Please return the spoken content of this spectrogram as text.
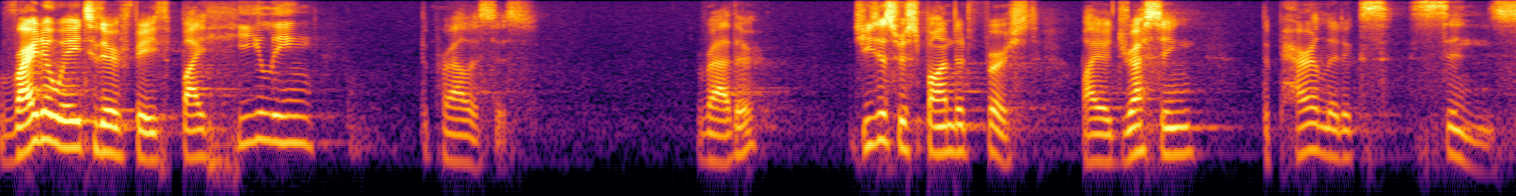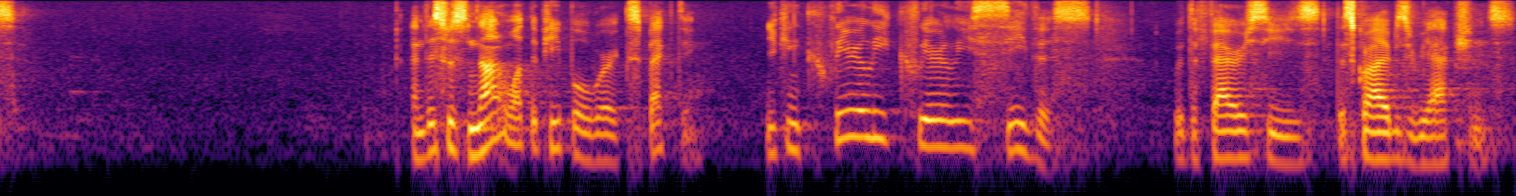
right away to their faith by healing the paralysis. Rather, Jesus responded first by addressing the paralytic's sins. And this was not what the people were expecting. You can clearly, clearly see this with the Pharisees, the scribes' reactions.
